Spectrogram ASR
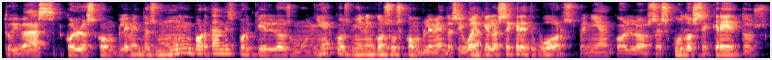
tú ibas con los complementos muy importantes porque los muñecos vienen con sus complementos, igual que los Secret Wars venían con los escudos secretos,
